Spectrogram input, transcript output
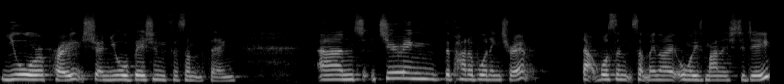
your approach and your vision for something. And during the paddleboarding trip, that wasn't something that I always managed to do.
